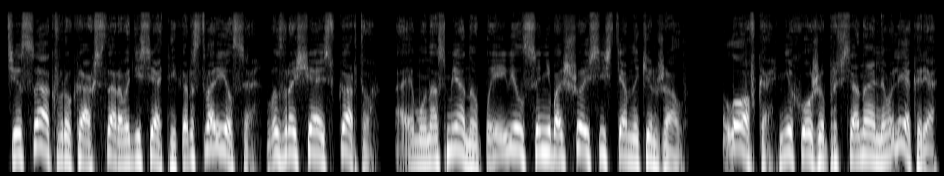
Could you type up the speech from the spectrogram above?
Тесак в руках старого десятника растворился, возвращаясь в карту, а ему на смену появился небольшой системный кинжал. Ловко, не хуже профессионального лекаря,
